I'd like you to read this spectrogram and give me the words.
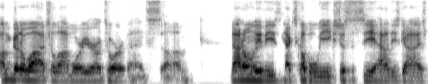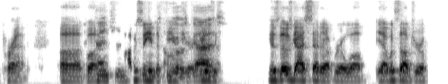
I'm gonna watch a lot more Euro Tour events. Um, not only these next couple weeks, just to see how these guys prep. Uh, but attention. obviously in the some of those future, guys. Because, because those guys set it up real well. Yeah. What's up, Drew?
